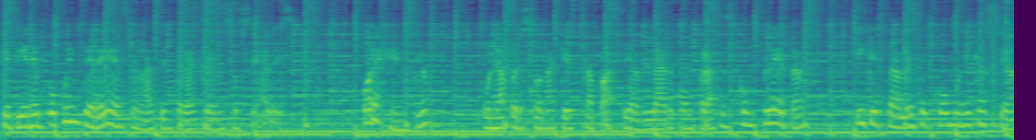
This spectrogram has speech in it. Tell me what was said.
que tiene poco interés en las interacciones sociales. Por ejemplo, una persona que es capaz de hablar con frases completas y que establece comunicación,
